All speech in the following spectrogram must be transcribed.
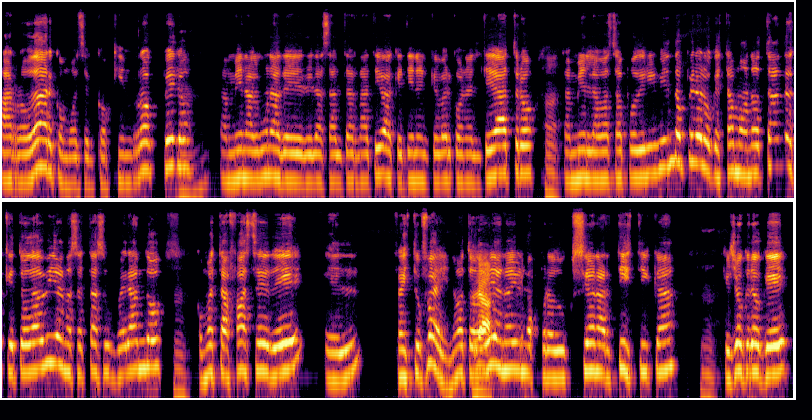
a rodar, como es el Cosquín Rock, pero también algunas de, las alternativas que tienen que ver con el teatro ah. también la vas a poder ir viendo, pero lo que estamos notando es que todavía nos está superando mm. como esta fase de el face to face, ¿no? Todavía no hay una producción artística mm. que yo creo que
